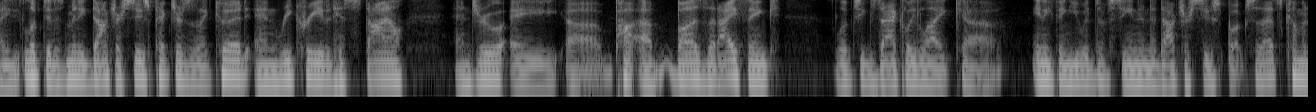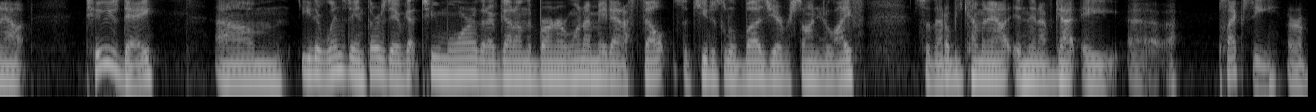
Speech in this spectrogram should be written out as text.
I looked at as many Dr. Seuss pictures as I could and recreated his style and drew a, uh, a buzz that I think looks exactly like uh, anything you would have seen in a Dr. Seuss book. So that's coming out Tuesday. Um, either Wednesday and Thursday. I've got two more that I've got on the burner. One I made out of felt. It's the cutest little buzz you ever saw in your life. So that'll be coming out. And then I've got a, a plexi or a,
